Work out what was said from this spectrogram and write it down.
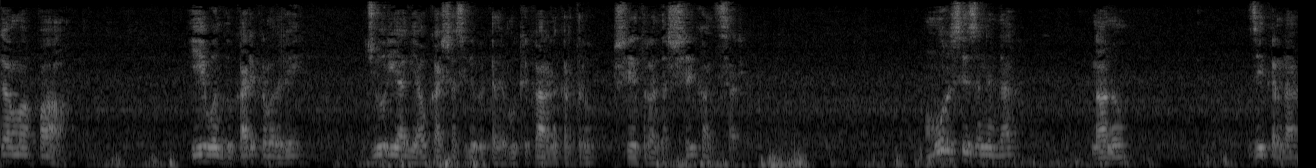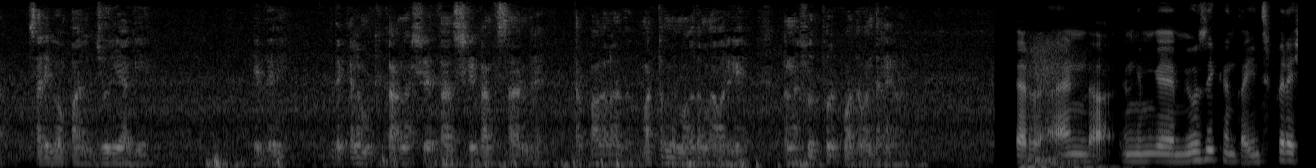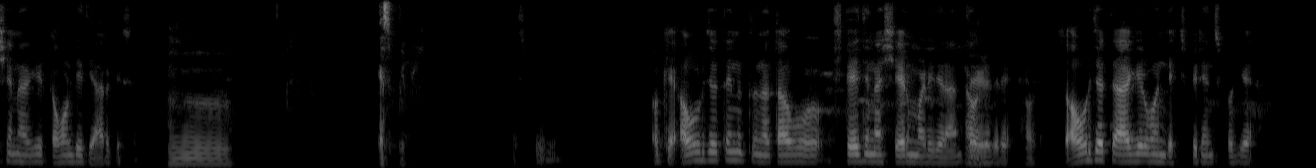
ಸರೆಗಮಪ ಈ ಒಂದು ಕಾರ್ಯಕ್ರಮದಲ್ಲಿ ಜೂರಿಯಾಗಿ ಅವಕಾಶ ಸಿಗಬೇಕಾದ್ರೆ ಮುಖ್ಯ ಕಾರಣಕರ್ತರು ಶ್ರೀತರಾದ ಶ್ರೀಕಾಂತ್ ಸರ್. ಮೂರು ಸೀಸನ್ನಿಂದ ನಾನು ಜಿ ಕನ್ನಡ ಸರಿಗಮ ಅಲ್ಲಿ ಜೂರಿಯಾಗಿ ಇದ್ದೀನಿ. ಇದಕ್ಕೆಲ್ಲ ಮುಖ್ಯ ಕಾರಣ ಶ್ರೀತ ಶ್ರೀಕಾಂತ್ ಸರ್ ಅಂದರೆ ತಪ್ಪಾಗಲಾರದು. ಮತ್ತೊಮ್ಮೆ ಮಗದೊಮ್ಮೆ ಅವರಿಗೆ ನನ್ನ ಹೃತ್ಪೂರ್ವಕವಾದ ವಂದನೆಗಳು. ಸರ್ ಆ್ಯಂಡ್ ನಿಮಗೆ ಮ್ಯೂಸಿಕ್ ಅಂತ ಇನ್ಸ್ಪಿರೇಷನ್ ಆಗಿ ತಗೊಂಡಿದ್ದು ಯಾರಿಗೆ sir S P B. S P okay ಅವ್ರ ಜೊತೆನೂ ತಾವು ಸ್ಟೇಜನ್ನ ಶೇರ್ ಮಾಡಿದ್ದೀರಾ ಅಂತ ಹೇಳಿದ್ರೆ. ಹೌದು. ಸೊ ಅವ್ರ ಜೊತೆ ಆಗಿರೋ ಒಂದು ಎಕ್ಸ್ಪೀರಿಯನ್ಸ್ ಬಗ್ಗೆ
